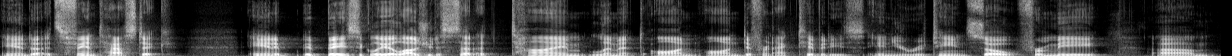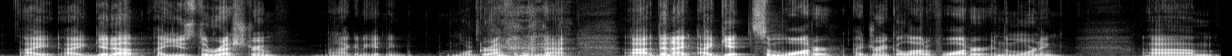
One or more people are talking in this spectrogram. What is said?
and uh, it's fantastic. And it, it basically allows you to set a time limit on on different activities in your routine. So for me, um, I, I get up, I use the restroom. I'm not going to get any more graphic than that. Uh, then I, I, get some water. I drink a lot of water in the morning. Um,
